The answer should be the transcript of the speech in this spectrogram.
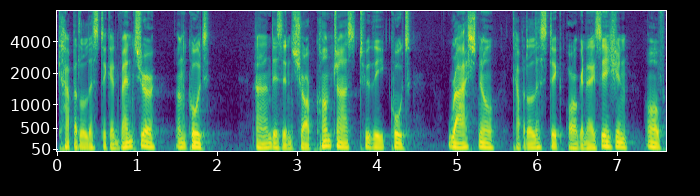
capitalistic adventure unquote, and is in sharp contrast to the quote, rational capitalistic organisation of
